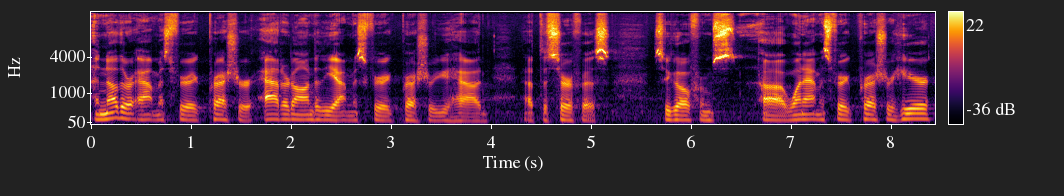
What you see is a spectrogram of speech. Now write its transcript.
another atmospheric pressure added on to the atmospheric pressure you had at the surface. So you go from uh, one atmospheric pressure here,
